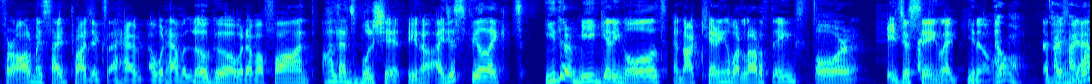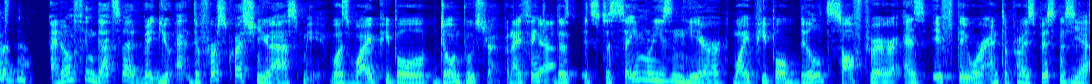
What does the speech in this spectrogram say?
for all my side projects, I have, I would have a logo, I would have a font. All that's bullshit. You know, I just feel like it's either me getting old and not caring about a lot of things or it's just saying like, you know, no, I, I, don't think, I don't think that's it. But you, the first question you asked me was why people don't bootstrap, and I think yeah. it's the same reason here why people build software as if they were enterprise businesses, yeah.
